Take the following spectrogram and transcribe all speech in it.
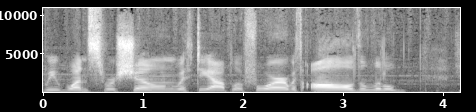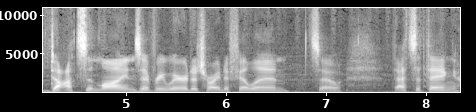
we once were shown with Diablo 4, with all the little dots and lines everywhere to try to fill in. So that's a thing.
